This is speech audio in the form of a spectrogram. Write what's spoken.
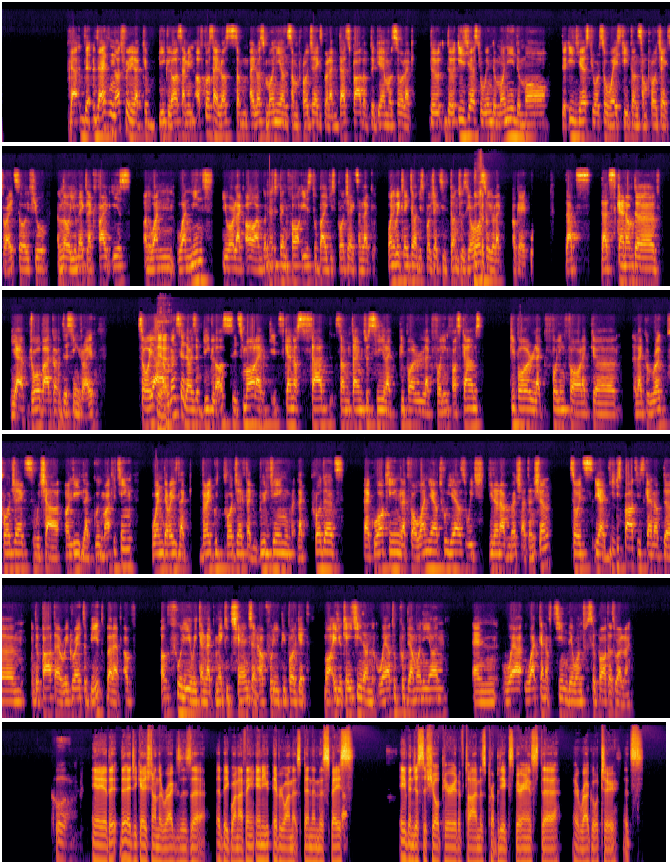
that, that is not really like a big loss. I mean, of course, I lost some, I lost money on some projects, but like that's part of the game also. Like the the easiest to win the money, the more the easiest you also waste it on some projects, right? So if you I know you make like five eth on one one mint, you are like, oh, I'm gonna spend four eth to buy these projects, and like one week later, this project is done to zero. so you're like, okay, that's that's kind of the yeah drawback of the thing, right? So yeah, yeah, I wouldn't say there is a big loss. It's more like it's kind of sad sometimes to see like people like falling for scams people like falling for like uh, like rug projects which are only like good marketing when there is like very good projects like building like products like working like for one year two years which didn't have much attention so it's yeah this part is kind of the the part i regret a bit but like, of, hopefully we can like make it change and hopefully people get more educated on where to put their money on and where what kind of team they want to support as well like. Cool. Yeah, yeah. The, the education on the rugs is a, a big one. I think any everyone that's been in this space, yeah. Even just a short period of time, has probably experienced uh, a rug or two. It's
